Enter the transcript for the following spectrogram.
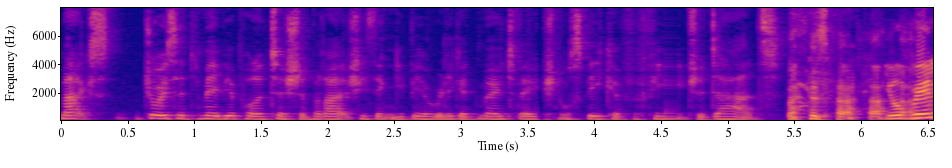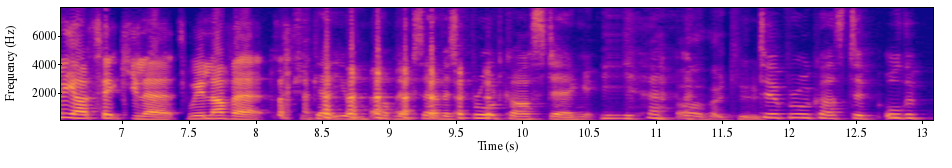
Max, Joy said you may be a politician, but I actually think you'd be a really good motivational speaker for future dads. You're really articulate. We love it. Should get you on public service broadcasting. Yeah. oh, thank you. Do a broadcast to all the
